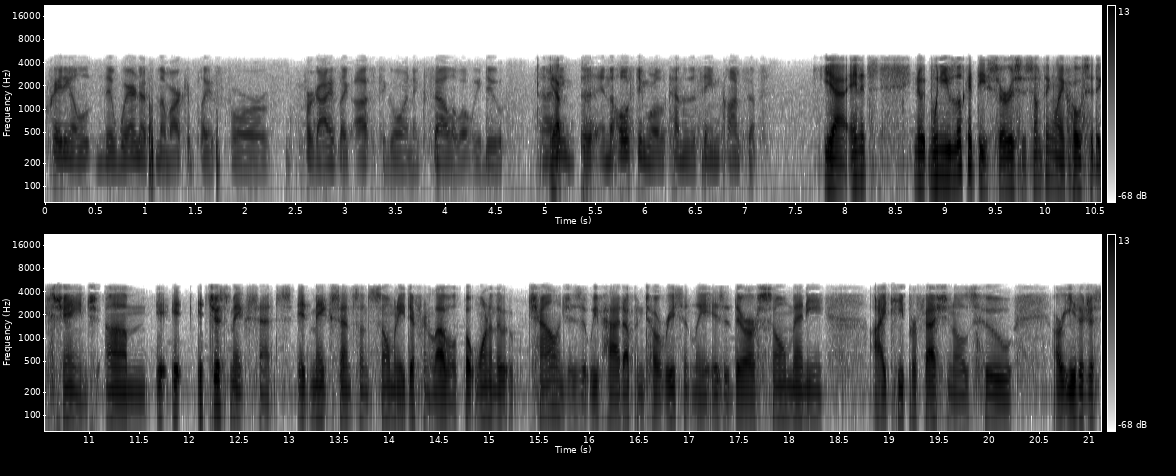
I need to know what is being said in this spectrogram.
creating a, the awareness in the marketplace for for guys like us to go and excel at what we do. And yep. I think the, in the hosting world, it's kind of the same concept. Yeah, and it's you know when you look at these services, something like hosted exchange, um, it, it, it just makes sense. It makes sense on so many different levels. But one of the challenges that we've had up until recently is that there are so many IT professionals who are either just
